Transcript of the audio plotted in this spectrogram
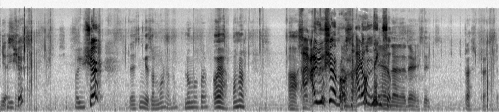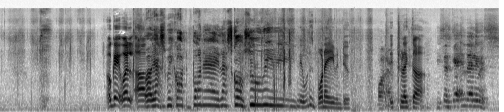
yes. are you yes, sure? Yes, yes, Are you sure? I think there's one more. I don't know. No more brother. Oh yeah, one more. Ah, seven. Are, are you sure, bro? Seven. I don't think yeah, so. No, no, there it is. There it is. Trust, trust. trust. Okay, well, uh, oh yes, we got Bonnie. Let's go, Suri. wait, what does Bonnet even do? Bonnie. It's like a. He says, "Get in there, Lewis."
